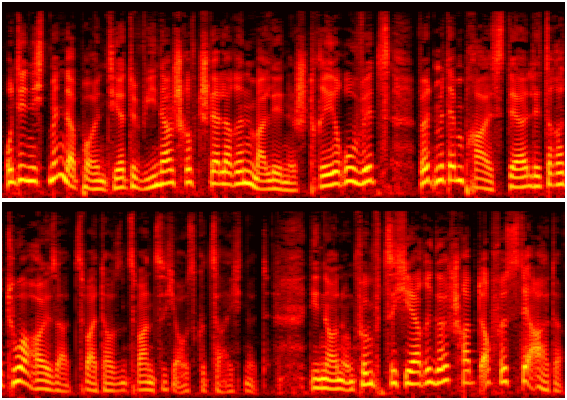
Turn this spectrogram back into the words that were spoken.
Und die nicht minder pointierte Wiener Schriftstellerin Marlene Strerowitz wird mit dem Preis der Literaturhäuser 2020 ausgezeichnet. Die 59-Jährige schreibt auch fürs Theater.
